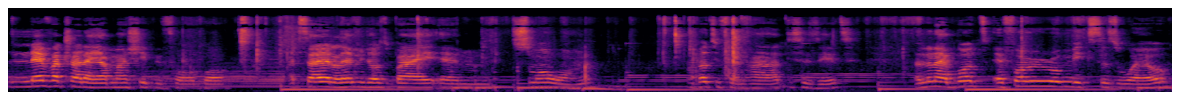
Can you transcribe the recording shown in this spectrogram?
never tried a ayamashi before, but I decided let me just buy um small one. I bought it from her. This is it, and then I bought a foriro mix as well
